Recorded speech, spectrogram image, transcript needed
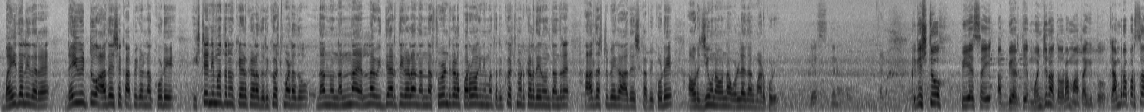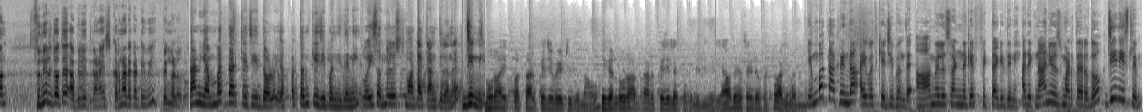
ಬೈದಲ್ಲಿದ್ದಾರೆ ದಯವಿಟ್ಟು ಆದೇಶ ಕಾಪಿಗಳನ್ನ ಕೊಡಿ. ಇಷ್ಟೇ ನಿಮ್ಮ ಹತ್ರ ನಾವು ಕೇಳ್ಕೊಳ್ಳೋದು ರಿಕ್ವೆಸ್ಟ್ ಮಾಡೋದು. ನಾನು ನನ್ನ ಎಲ್ಲ ವಿದ್ಯಾರ್ಥಿಗಳ, ನನ್ನ ಸ್ಟೂಡೆಂಟ್ಗಳ ಪರವಾಗಿ ನಿಮ್ಮ ಹತ್ರ ರಿಕ್ವೆಸ್ಟ್ ಮಾಡ್ಕೊಳ್ಳೋದೇನು ಅಂತಂದರೆ, ಆದಷ್ಟು ಬೇಗ ಆದೇಶ ಕಾಪಿ ಕೊಡಿ. ಅವ್ರ ಜೀವನವನ್ನು ಒಳ್ಳೆಯದಾಗಿ ಮಾಡಿಕೊಡಿ. ಎಸ್ ಧನ್ಯವಾದ ಇದಿಷ್ಟು ಪಿ ಎಸ್ ಐ ಅಭ್ಯರ್ಥಿ ಮಂಜುನಾಥ್ ಅವರ ಮಾತಾಗಿತ್ತು. ಕ್ಯಾಮ್ರಾ ಪರ್ಸನ್ ಸುನಿಲ್ ಜೊತೆ ಅಭಿಜಿತ್ ಗಣೇಶ್ ಕರ್ನಾಟಕ ಟಿವಿ ಬೆಂಗಳೂರು. ನಾನು ಎಂಬತ್ತಾರು ಕೆಜಿ ಇದ್ದವಳು ಎಪ್ಪತ್ತೊಂದು ಕೆಜಿ ಬಂದಿದ್ದೀನಿ. ವಯಸ್ಸಾದ್ಮೇಲೆ ಸ್ಮಾರ್ಟ್ ಆಗಿ ಕಾಣ್ತೀರ ಅಂದ್ರೆ ಜಿನ್ನಿ. ನೂರ ಇಪ್ಪತ್ತಾರು ಕೆಜಿ ವೇಟ್ ಇದ್ದು ನಾವು. ಈಗ ನೂರ ಹದಿನಾಲ್ಕು ಕೆಜಿ ಲೆಕ್ಕ ಬಂದಿದ್ದೀವಿ. ಯಾವುದೇ ಸೈಡ್ ಎಫೆಕ್ಟ್ ಆಗಿಲ್ಲ ಎಂಬತ್ತಾಕರಿಂದ ಎಂಬತ್ನಾಲ್ಕರಿಂದ ಐವತ್ ಕೆಜಿ ಬಂದೆ. ಆಮೇಲೆ ಸಣ್ಣಗೆ ಫಿಟ್ ಆಗಿದ್ದೀನಿ. ಅದಕ್ಕೆ ನಾನು ಯೂಸ್ ಮಾಡ್ತಾ ಇರೋದು ಜೀನಿ ಸ್ಲಿಮ್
